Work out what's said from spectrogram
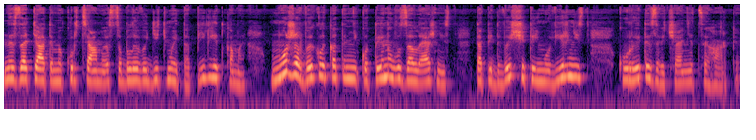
незатятими курцями, особливо дітьми та підлітками, може викликати нікотинову залежність та підвищити ймовірність курити звичайні цигарки.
